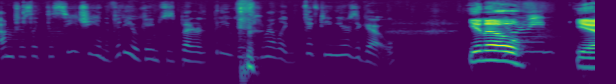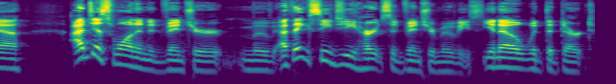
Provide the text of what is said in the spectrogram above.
I'm just like the CG in the video games was better. The video games came out like 15 years ago. You You know, know what I mean? yeah. I just want an adventure movie. I think CG hurts adventure movies. You know, with the dirt.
